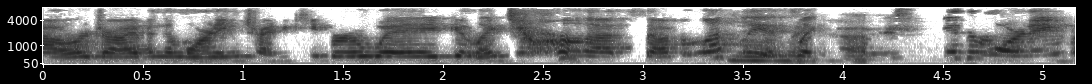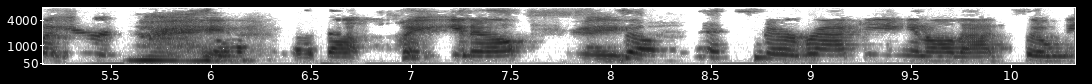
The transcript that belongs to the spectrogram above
hour drive in the morning trying to keep her awake and like do all that stuff. And luckily, Oh it's like God. in the morning, but you're Right. at that point, you know. Right. So it's nerve wracking and all that. So we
